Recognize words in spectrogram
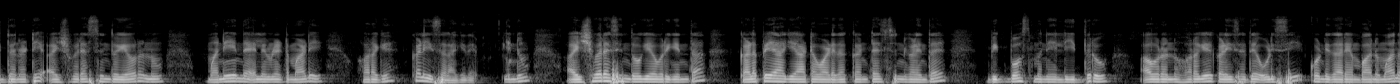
ಇದ್ದ ನಟಿ ಐಶ್ವರ್ಯ ಸಿಂಧುಗೆ ಅವರನ್ನು ಮನೆಯಿಂದ ಎಲಿಮಿನೇಟ್ ಮಾಡಿ ಹೊರಗೆ ಕಳುಹಿಸಲಾಗಿದೆ. ಇನ್ನು ಐಶ್ವರ್ಯ ಸಿಂಧೋಗಿ ಅವರಿಗಿಂತ ಕಳಪೆಯಾಗಿ ಆಟವಾಡಿದ ಕಂಟೆಸ್ಟೆಂಟ್ಗಳಿಂದ ಬಿಗ್ ಬಾಸ್ ಮನೆಯಲ್ಲಿ ಇದ್ದರೂ ಅವರನ್ನು ಹೊರಗೆ ಕಳಿಸದೆ ಉಳಿಸಿಕೊಂಡಿದ್ದಾರೆ ಎಂಬ ಅನುಮಾನ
